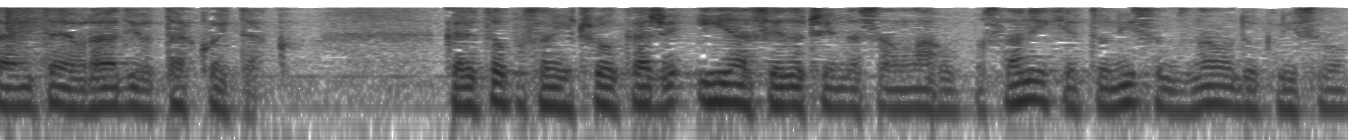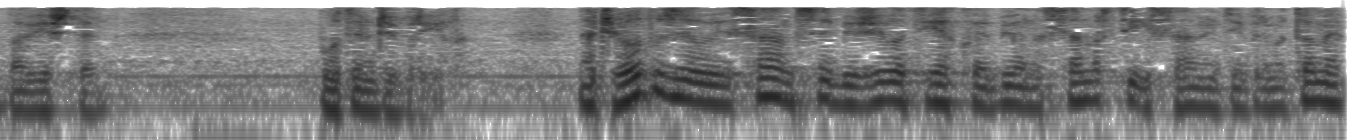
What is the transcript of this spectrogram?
taj i taj je uradio tako i tako. Kad je to poslanik čuo, kaže, i ja svjedočim da sam Allaho poslanik, jer to nisam znao dok nisam obavješten putem Džibrila. Znači, oduzeo je sam sebi život, iako je bio na samrti i samim tim. Prema tome, e,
